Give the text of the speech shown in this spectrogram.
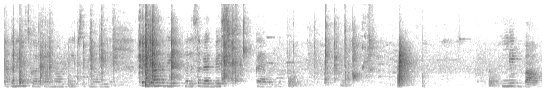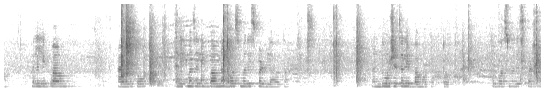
आता नाही यूज करत कारण मी ऑलरेडी लिपस्टिक लावलेली आहे तर यामध्ये मला सगळ्यात बेस्ट काय आवडलं? लिप बाम मला लिप बाम आवडतो. आणि एक माझा लिप बाम ना बसमध्येच पडला होता. आणि दोनशेचा लिप बाम होता तो. तो बसमध्येच पडला.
